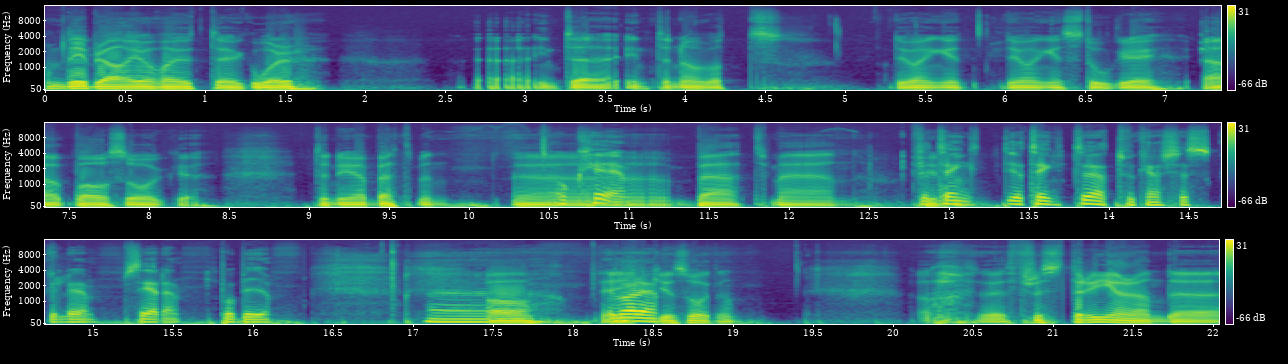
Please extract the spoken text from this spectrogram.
om det är bra, jag var ute igår. Eh, inte, inte något... Det var, inget, det var ingen stor grej. Jag bara såg uh, den nya Batman. Uh, Okej. Batman. Jag, tänkte, jag tänkte att du kanske skulle se den på bio. Eh, Ja, jag var gick det? och såg den. Ah, Frustrerande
